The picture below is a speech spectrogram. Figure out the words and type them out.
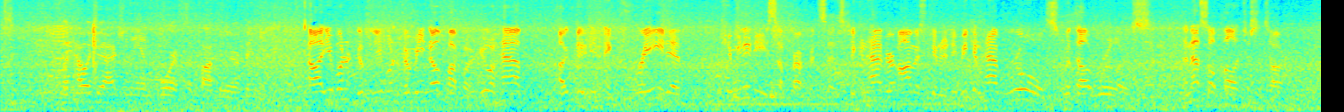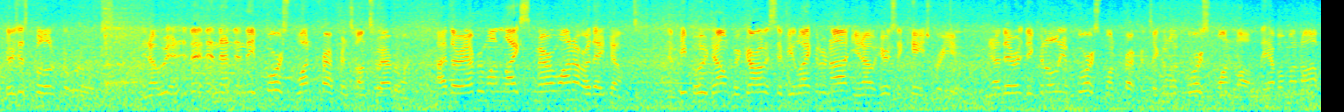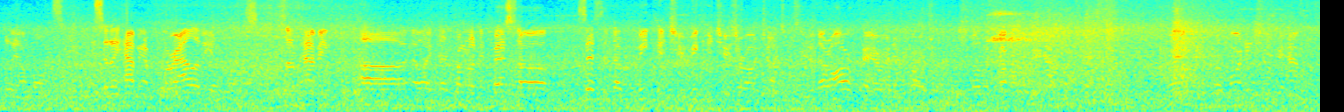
Like, how would you actually enforce the popular opinion? Uh, you wouldn't. You wouldn't. There would be no popular. You would have a, a, a creative communities of preferences. We can have your Amish community. We can have rules without rulers, and that's all politicians are. They're just political rulers. You know, and then and they force one preference onto everyone. Either everyone likes marijuana or they don't. And people who don't, regardless if you like it or not, you know, here's a cage for you. You know, they can only enforce one preference. They can only enforce one law. They have a monopoly on laws instead of having a plurality of laws. Instead of having uh, like a criminal defense uh, system that we can choose. We can choose our own judges. You know, that are fair and impartial. So with government, we have. Right? We have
